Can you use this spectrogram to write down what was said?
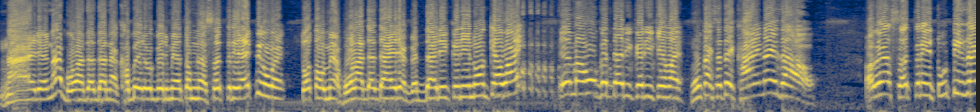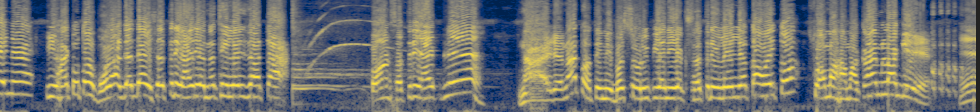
ના રે ના, ભોળા દાદા ને ખબર વગર મેં તમને સત્રી આપી હોય તો તો મેં ભોળા દાદા હારે ગદ્દારી કરી નો કહેવાય. એમાં હું ગદ્દારી કરી કહેવાય? હું કઈ સાથે ખાઈ નહીં જાવ હવે સત્રી તૂટી જાય ને, ઈ હાટું તો ભોળા દાદા છત્રી હારે નથી લઈ જતા. પણ છત્રી આપ ને ના રે ના, તો તેની બસો રૂપિયાની એક છત્રી લઈ લેતા હોય તો? સોમાહામાં કામ લાગે. હે?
